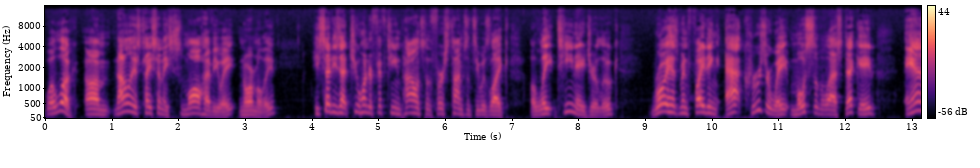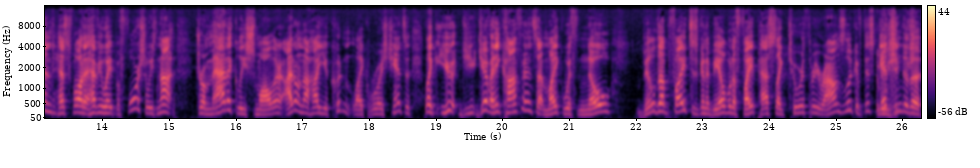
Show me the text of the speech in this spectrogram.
Well, look, um, not only is Tyson a small heavyweight normally, he said he's at 215 pounds for the first time since he was like a late teenager, Luke. Roy has been fighting at cruiserweight most of the last decade and has fought at heavyweight before, so he's not dramatically smaller. I don't know how you couldn't like Roy's chances. Like, you do, you do you have any confidence that Mike, with no build up fights, is going to be able to fight past like two or three rounds? Luke, if this mean, gets he- into the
